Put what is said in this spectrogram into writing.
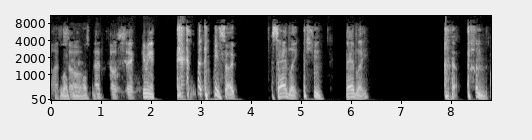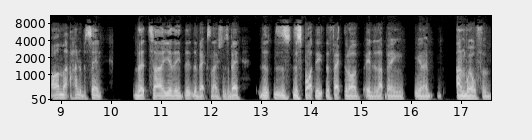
Oh, that's before they come to hospital. that's so sick. Give me a so sadly, sadly, I'm 100% that, uh, yeah, the, the, the vaccinations are bad. The, the, despite the, the fact that I've ended up being, you know, unwell for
